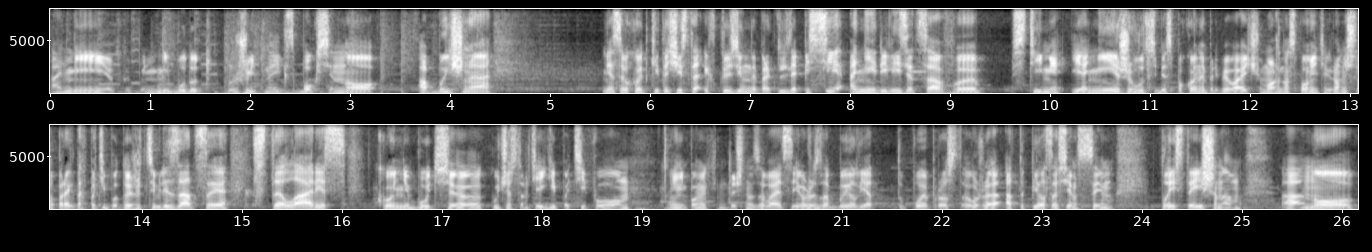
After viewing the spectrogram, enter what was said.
они как бы не будут жить на Xbox, но обычно, если выходят какие-то чисто эксклюзивные проекты для PC, они релизятся в Steam, и они живут себе спокойно припеваючи. Можно вспомнить огромное число проектов по типу той же Цивилизации, Stellaris, какой-нибудь э, куча стратегий по типу, я не помню, как они точно называется, я уже забыл, я тупой просто, уже отупил совсем с своим PlayStation, а, но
